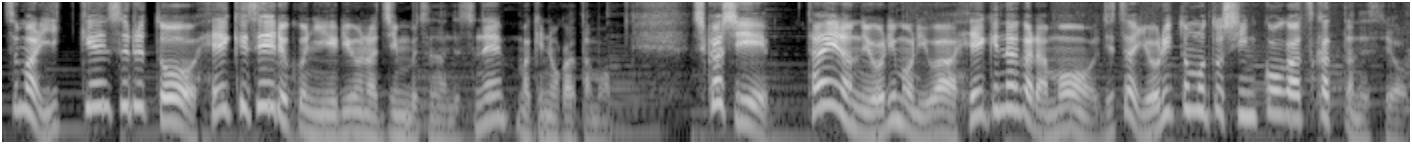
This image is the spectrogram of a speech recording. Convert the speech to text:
つまり一見すると平家勢力にいるような人物なんですね牧野方も。しかし平の頼盛は平家ながらも実は頼朝と親交が厚かったんですよ。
